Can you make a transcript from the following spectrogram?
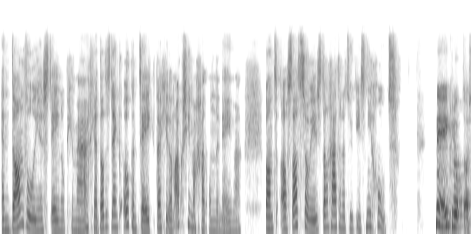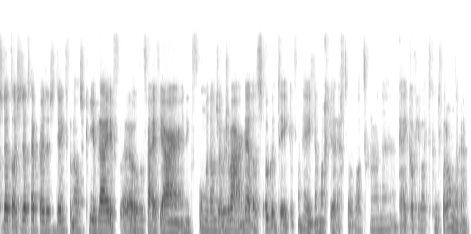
En dan voel je een steen op je maag. Ja, dat is denk ik ook een teken dat je dan actie mag gaan ondernemen. Want als dat zo is, dan gaat er natuurlijk iets niet goed. Nee, klopt. Als je dat, als je dat hebt, bij- dus je denkt van als ik hier blijf eh, over vijf jaar en ik voel me dan zo zwaar, ja, dat is ook een teken van hé, hey, dan mag je echt wel wat gaan eh, kijken of je wat kunt veranderen.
